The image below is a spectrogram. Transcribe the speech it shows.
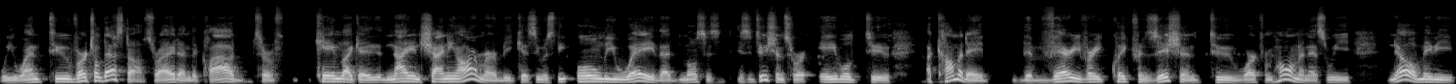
we went to virtual desktops right? And the cloud sort of came like a knight in shining armor because it was the only way that most institutions were able to accommodate the very very quick transition to work from home. And as we know maybe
